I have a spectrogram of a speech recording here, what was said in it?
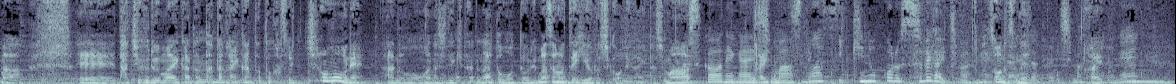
まあえー、立ち振る舞い方戦い方とか、そっちの方をねあのお話できたらなと思っておりますのでぜひよろしくお願いいたします。よろしくお願いします、はい、生き残る術が一番ねそうですね。大事だったりしますからね、はい、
